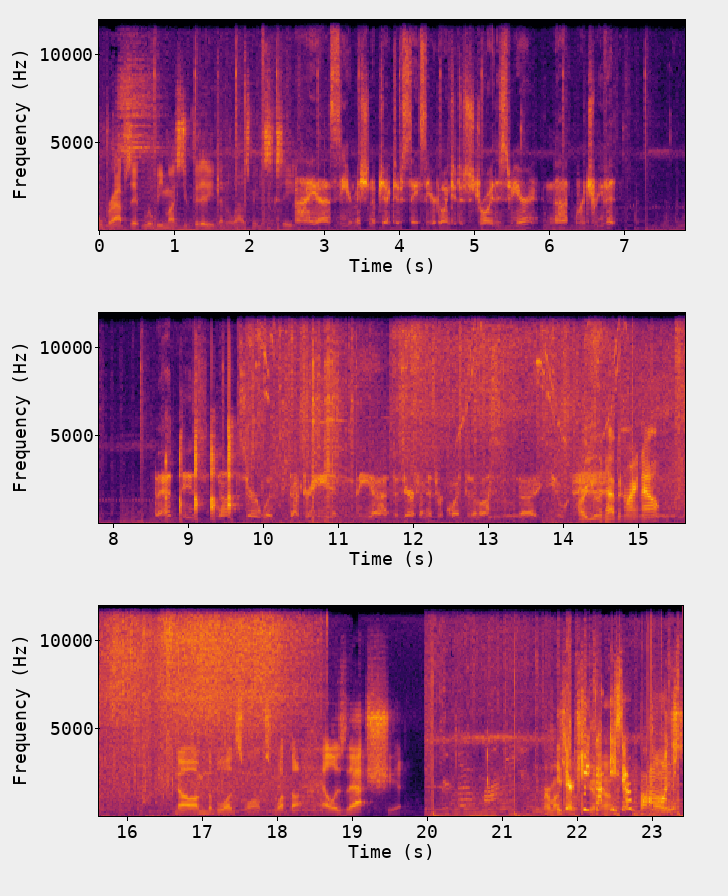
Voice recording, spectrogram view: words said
Or perhaps it will be my stupidity that allows me to succeed. I uh, see your mission objective states that you're going to destroy the sphere, not retrieve it. That is not, sir, what Dr. Hayden, the uh, the Seraphim, has requested of us. Uh, you. Are you in heaven right now? No, I'm in the blood swamps. What the hell is that shit? Where am I Is there supposed to go Chica? now? Is there Oh, Bond? it's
